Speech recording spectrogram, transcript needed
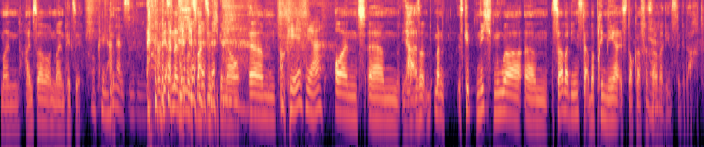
mein Heimserver und mein PC. Okay. Die anderen sieben. Und die anderen 27, genau. Ähm, Okay, ja. Und ähm, ja, also man, es gibt nicht nur ähm, Serverdienste, aber primär ist Docker für Serverdienste gedacht.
